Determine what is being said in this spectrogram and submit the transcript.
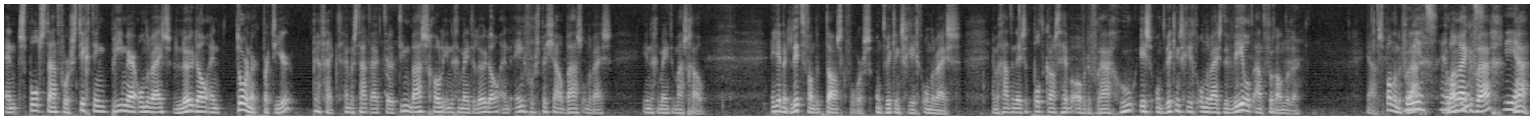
En SPOLT staat voor Stichting Primair Onderwijs Leudal en Toornerkwartier. Perfect. En bestaat uit eh, tien basisscholen in de gemeente Leudal en één voor speciaal basisonderwijs in de gemeente Maasgouw. En jij bent lid van de Taskforce Ontwikkelingsgericht Onderwijs. En we gaan het in deze podcast hebben over de vraag: hoe is ontwikkelingsgericht onderwijs de wereld aan het veranderen? Ja, spannende vraag. Boeiend, Belangrijke boeiend. vraag. Ja.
